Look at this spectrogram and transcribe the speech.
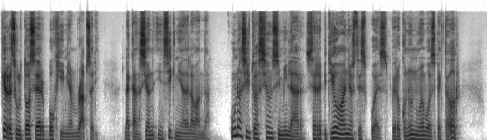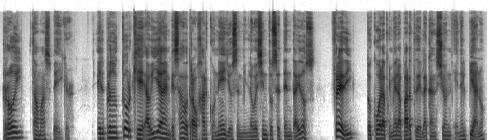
que resultó ser Bohemian Rhapsody, la canción insignia de la banda. Una situación similar se repitió años después, pero con un nuevo espectador, Roy Thomas Baker, el productor que había empezado a trabajar con ellos en 1972. Freddie tocó la primera parte de la canción en el piano,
